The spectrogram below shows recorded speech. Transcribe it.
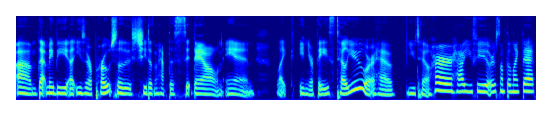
um, that may be an easier approach so that she doesn't have to sit down and like in your face tell you or have you tell her how you feel or something like that.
